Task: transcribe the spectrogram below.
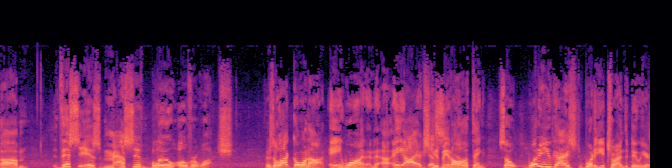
Um, this is massive blue Overwatch. There's a lot going on. A1 and uh, AI, excuse Yes, me, and all the thing. So, what are you guys? What are you trying to do here?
